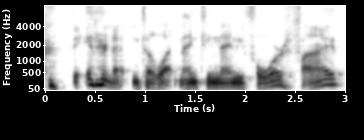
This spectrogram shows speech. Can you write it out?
the internet until what 1994, 5,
